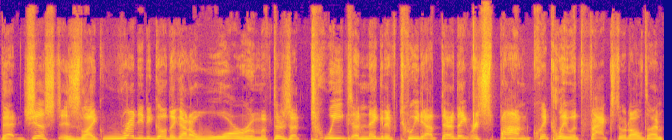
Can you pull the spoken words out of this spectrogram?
that just is like ready to go. They got a war room. If there's a tweet, a negative tweet out there, they respond quickly with facts to it all the time.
